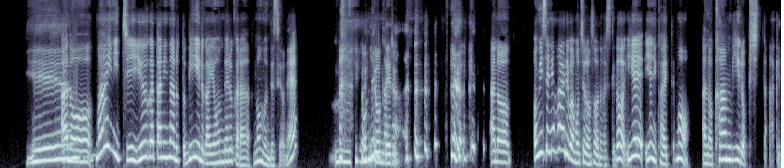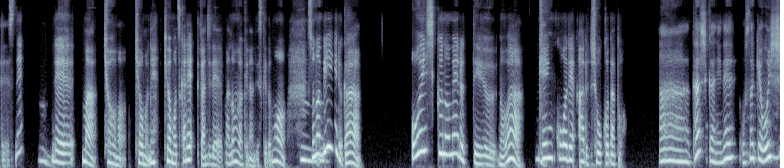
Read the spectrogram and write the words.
ええあ、の、毎日夕方になるとビールが呼んでるから飲むんですよね。うん、呼んでる あの、お店に入ればもちろんそうなんですけど、家、家に帰っても、あの、缶ビールをピシッと開けてですね。うん。で、まあ、今日も、今日もね、今日もお疲れって感じで、まあ飲むわけなんですけども、うん。そのビールが美味しく飲めるっていうのは健康である証拠だと。ああ、確かにね、お酒美味し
